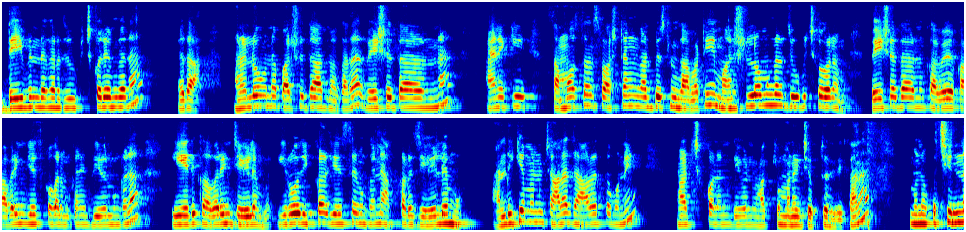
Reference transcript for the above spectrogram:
దేవుని దగ్గర చూపించుకోలేము కదా? కదా? మనలో ఉన్న పరిశుద్ధాత్మ కదా? వేషధారణ ఆయనకి సమస్తం స్పష్టంగా కనిపిస్తుంది కాబట్టి మనుషుల్లో ముందు చూపించుకోగలం. వేషధారణ కవరింగ్ చేసుకోగలం కానీ దేవుని ముంగల ఏది కవరింగ్ చేయలేము. ఈ రోజు ఇక్కడ చేస్తాము కానీ అక్కడ చేయలేము. అందుకే మనం చాలా జాగ్రత్తగానే నడుచుకోవాలని దేవుని వాక్యం మనకి చెప్తుంది. కదా మనం ఒక చిన్న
